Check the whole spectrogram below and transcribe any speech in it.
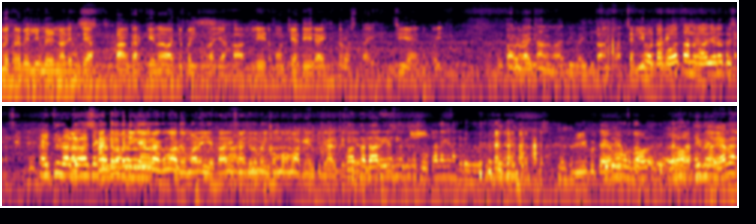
ਮਿੱਤਰ ਬੇਲੀ ਮਿਲਣ ਵਾਲੇ ਹੁੰਦੇ ਆ। ਤਾਂ ਕਰਕੇ ਨਾ ਅੱਜ ਭਾਈ ਥੋੜਾ ਜਿਹਾ ਲੇਟ ਪਹੁੰਚਿਆ ਦੇਰ ਆਏ ਦਰੁਸਤ ਆਏ ਜੀ ਆਇਆਂ ਨੂੰ ਭਾਈ। ਧੰਨਵਾਦ ਧੰਨਵਾਦ ਜੀ ਬਾਈ ਜੀ। ਧੰਨਵਾਦ। ਚੱਲੀਏ ਤੁਹਾਡਾ ਬਹੁਤ ਧੰਨਵਾਦ ਜਿਹੜਾ ਤੁਸੀਂ ਇੱਥੇ ਸਾਡੇ ਵਾਸਤੇ ਸੰਗਤ ਵੱਡੀ ਕੈਮਰਾ ਘੁਮਾ ਦਿਓ ਮਾੜਾ ਜਿਹਾ ਸਾਰੀ ਸੰਗਤ ਭਾਈ ਹੁਮ ਹੁਮਾ ਕੇ ਇੰਤਜ਼ਾਰ ਕਰੀ ਤਾਂ ਜਾਂਦੀ ਡਰ ਇਹ ਸੀਗਾ ਕਿਤੇ ਛੋਟਾ ਲੈ ਕੇ ਨਾ ਖੜੇ ਹੋਏ? ਵੀ ਕੋਈ ਟਾਈਮ ਹੋਣ ਦਾ। ਇਹ ਵੀ ਟਾਈਮ ਹੈ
